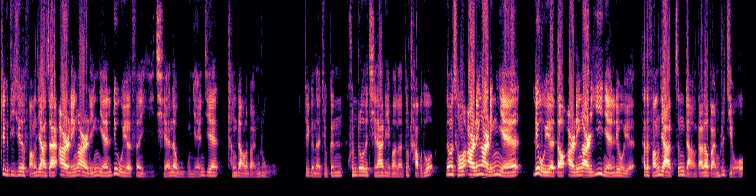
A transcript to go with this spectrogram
这个地区的房价在二零二零年六月份以前的五年间成长了百分之五，这个呢就跟昆州的其他地方呢都差不多。那么从二零二零年。六月到二零二一年六月，它的房价增长达到百分之九，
